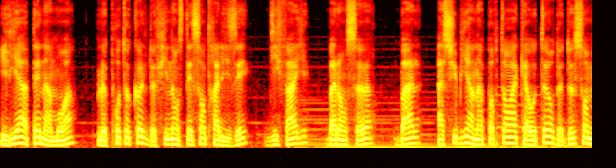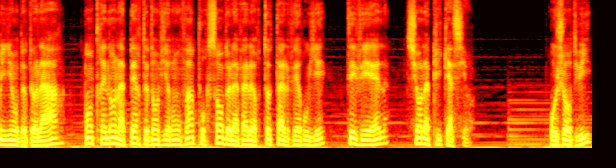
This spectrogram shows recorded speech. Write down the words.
Il y a à peine un mois, le protocole de finance décentralisée, DeFi, Balancer, BAL, a subi un important hack à hauteur de 200 millions de dollars, entraînant la perte d'environ 20% de la valeur totale verrouillée, TVL, sur l'application. Aujourd'hui,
